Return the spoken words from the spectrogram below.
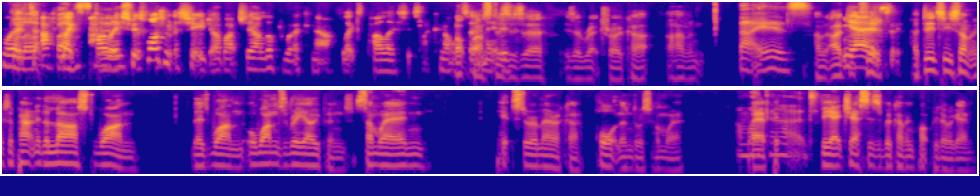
worked at Affleck's Palace, which wasn't a shitty job actually. I loved working at Affleck's Palace. It's like an Blockbusters alternative. is a is a retro cut. I haven't. That is. I, I did yeah, see, it's, I did see something. 'cause apparently, the last one, there's one or one's reopened somewhere in hipster America, Portland or somewhere. Oh my God. VHS are becoming popular again.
